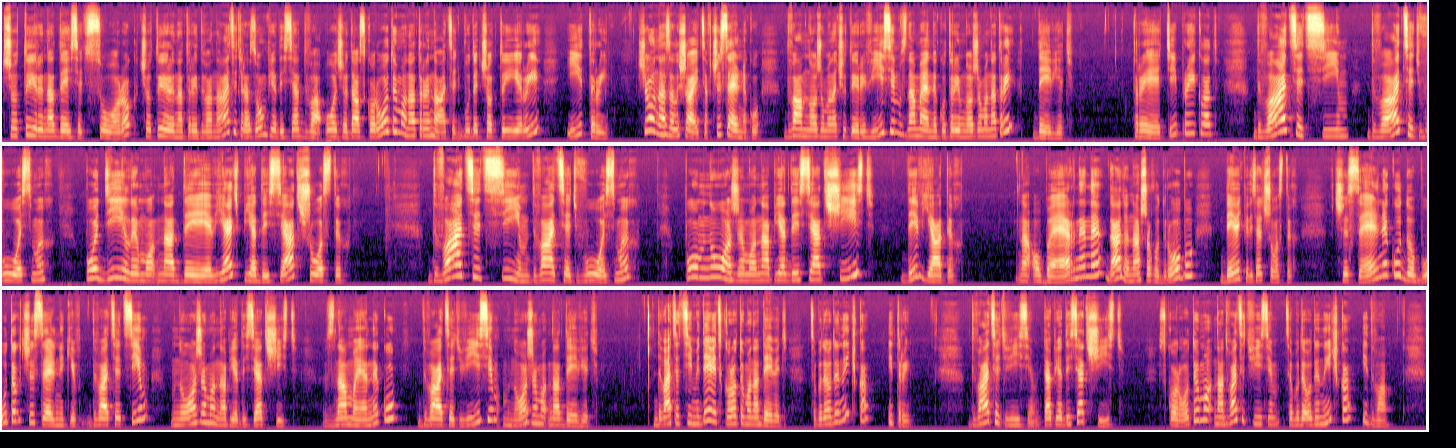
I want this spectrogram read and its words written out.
4 на 10 40, 4 на 3 12, разом 52. Отже, да, скоротимо на 13. Буде 4 і 3. Що у нас залишається в чисельнику? 2 множимо на 4 8, в знаменнику 3 множимо на 3 9. Третій приклад. 27 28 поділимо на 9 56. 27 28 помножимо на 56 дев'ятих. На обернене да, до нашого дробу 9 56. В чисельнику добуток чисельників 27 множимо на 56. В знаменнику 28 множимо на 9. 27 і 9 скоротимо на 9. Це буде одиничка і 3. 28 та 56 скоротимо на 28. Це буде одиничка і 2.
